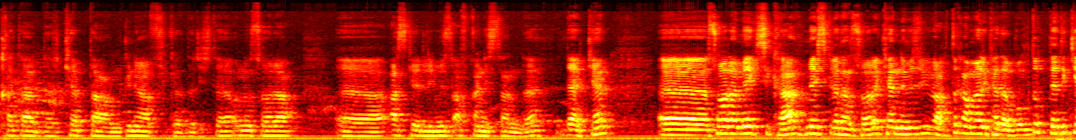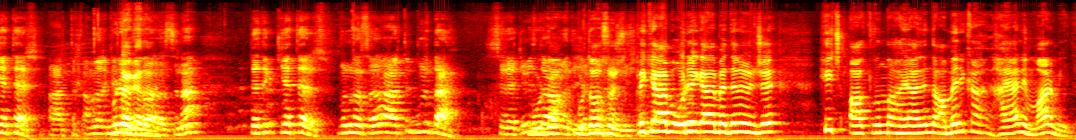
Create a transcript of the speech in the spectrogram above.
Katar'dır, Cape Town, Güney Afrika'dır işte, ondan sonra e, askerliğimiz Afganistan'da derken e, sonra Meksika, Meksika'dan sonra kendimizi bir baktık Amerika'da bulduk. Dedik yeter artık kadar. sonrasına dedik yeter. Bundan sonra artık burada sürecimiz devam Buradan edecek. buradan inşallah. Peki abi oraya gelmeden önce hiç aklında hayalinde Amerika hayalin var mıydı?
